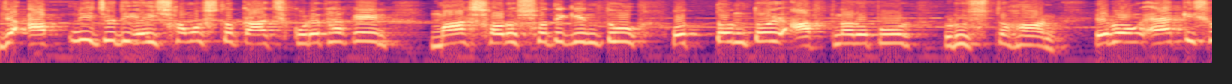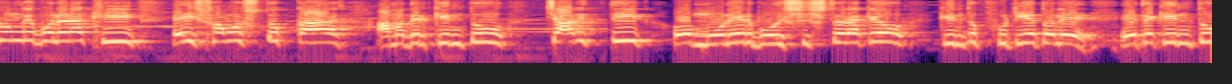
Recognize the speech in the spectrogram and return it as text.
যে, আপনি যদি এই সমস্ত কাজ করে থাকেন, মা সরস্বতী কিন্তু অত্যন্তই আপনার ওপর রুষ্ট হন। এবং একই সঙ্গে বলে রাখি, এই সমস্ত কাজ আমাদের কিন্তু চারিত্রিক ও মনের বৈশিষ্ট্যটাকেও কিন্তু ফুটিয়ে তোলে। এতে কিন্তু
